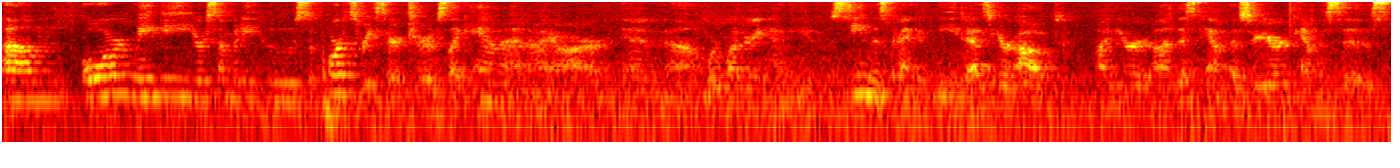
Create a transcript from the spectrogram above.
Um, or maybe you're somebody who supports researchers like Anna and I are, and um, we're wondering, have you seen this kind of need as you're out on your on this campus or your campuses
